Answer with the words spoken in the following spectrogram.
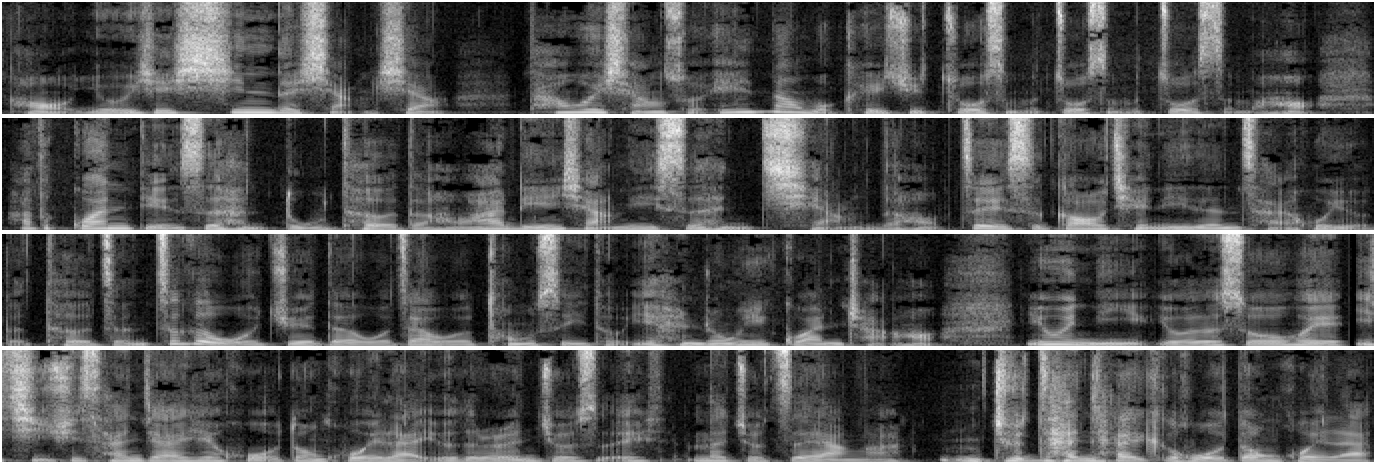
好有一些新的想象。他会想说，诶，那我可以去做什么？做什么？做什么？哈，他的观点是很独特的哈，他联想力是很强的哈，这也是高潜力人才会有的特征。这个我觉得我在我的同事里头也很容易观察哈，因为你有的时候会一起去参加一些活动回来，有的人就是诶，那就这样啊，你就参加一个活动回来，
